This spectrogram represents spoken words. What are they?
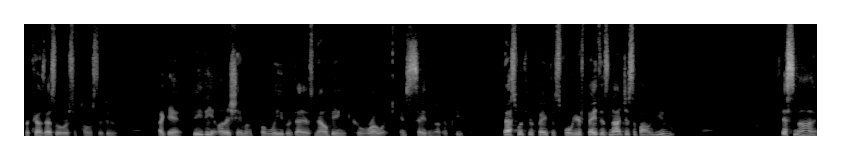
Because that's what we're supposed to do. Again, be the unashamed believer that is now being heroic and saving other people. That's what your faith is for. Your faith is not just about you. It's not.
